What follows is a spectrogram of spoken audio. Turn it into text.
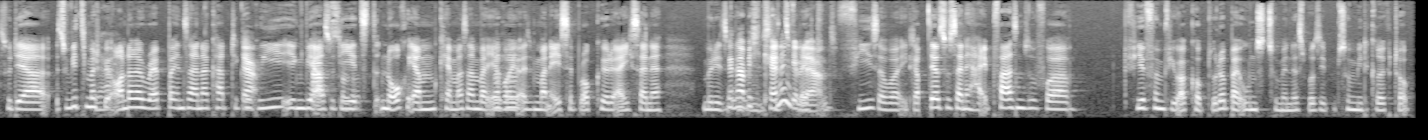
so der, so wie zum Beispiel ja. andere Rapper in seiner Kategorie, irgendwie, also die jetzt nach ihm gekommen sind, weil er mhm. war, also man ASAP Rock gehört eigentlich seine, Den habe ich kennengelernt. Fies, aber ich glaube, der hat so seine Hype-Phasen so vor vier, fünf Jahren gehabt, oder? Bei uns zumindest, was ich so mitgekriegt habe.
